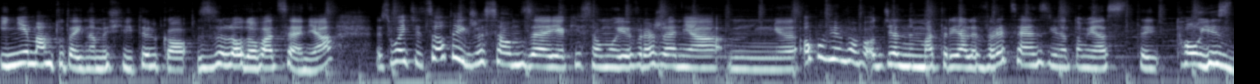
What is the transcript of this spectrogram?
I nie mam tutaj na myśli tylko zlodowacenia. Słuchajcie, co o tej grze sądzę, jakie są moje wrażenia, mm, opowiem Wam w oddzielnym materiale w recenzji, natomiast to jest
